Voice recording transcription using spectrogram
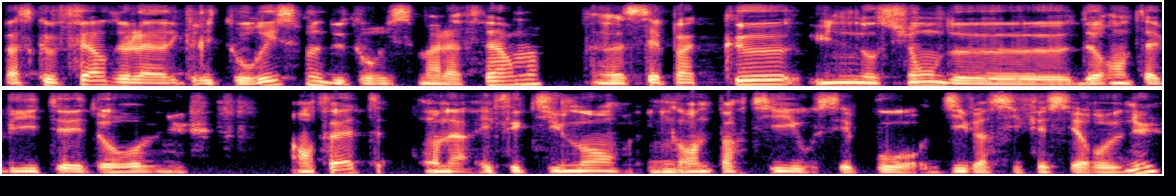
parce que faire de l'agritourisme, du tourisme à la ferme, euh, c'est pas que une notion de, de rentabilité et de revenus. En fait, on a effectivement une grande partie où c'est pour diversifier ses revenus,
